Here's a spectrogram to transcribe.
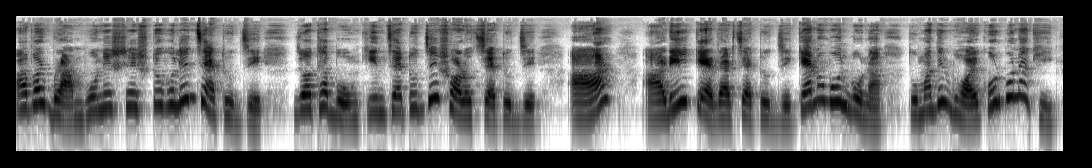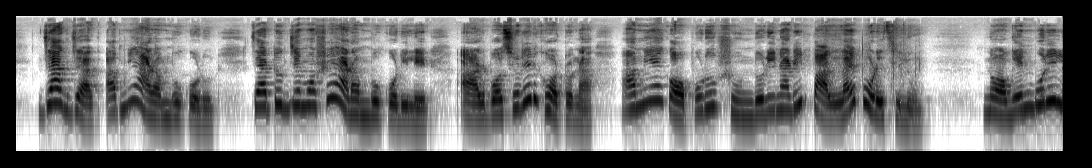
আবার ব্রাহ্মণের শ্রেষ্ঠ হলেন চ্যাটুর্যে যথা বঙ্কিম চ্যাটুর্যে শরৎ চ্যাটুর্যে আর আর এই কেদার চ্যাটুর্যে কেন বলব না? তোমাদের ভয় করব নাকি? যাক যাক, আপনি আরম্ভ করুন। চ্যাটুর্যে মশাই আরম্ভ করিলেন। আর বছরের ঘটনা, আমি এক অপরূপ সুন্দরী নারীর পাল্লায় পড়েছিলুম। নগেন বলিল,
